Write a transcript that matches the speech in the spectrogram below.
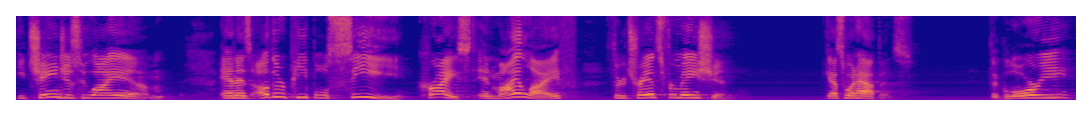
He changes who I am. And as other people see Christ in my life through transformation, guess what happens? The glory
